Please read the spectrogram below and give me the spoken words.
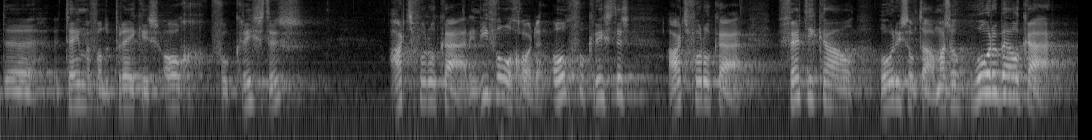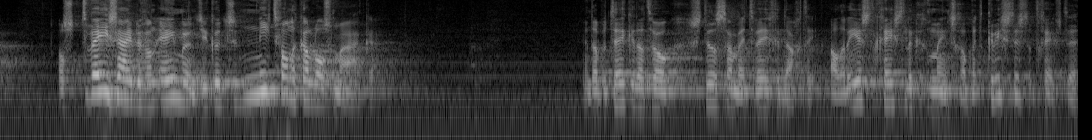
De, het thema van de preek is oog voor Christus, hart voor elkaar. In die volgorde. Oog voor Christus, hart voor elkaar. Verticaal, horizontaal. Maar ze horen bij elkaar. Als twee zijden van één munt. Je kunt ze niet van elkaar losmaken. En dat betekent dat we ook stilstaan bij twee gedachten. Allereerst geestelijke gemeenschap met Christus. Dat geeft de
